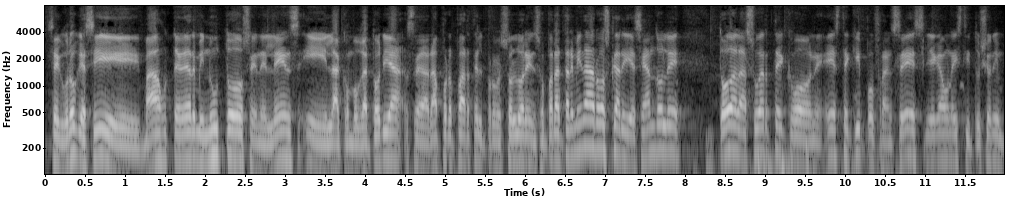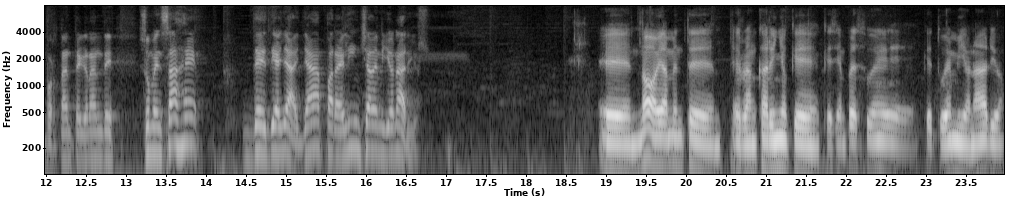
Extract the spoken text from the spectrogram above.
Seguro que sí, va a tener minutos en el Lens y la convocatoria se dará por parte del profesor Lorenzo. Para terminar, Oscar, y deseándole toda la suerte con este equipo francés, llega a una institución importante, grande. Su mensaje desde allá, ya para el hincha de Millonarios. Eh, no, obviamente el gran cariño que, que siempre tuve, que tuve Millonario,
